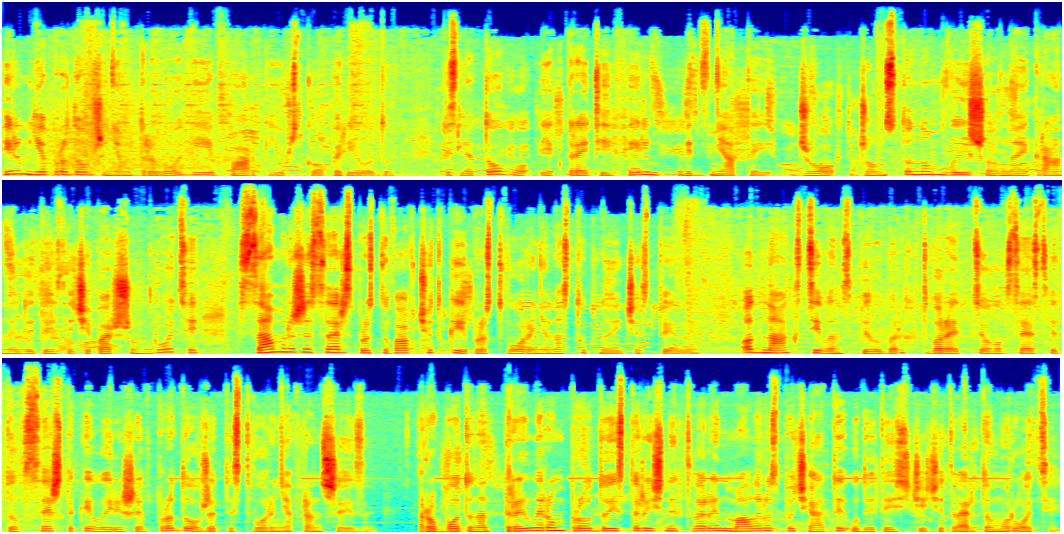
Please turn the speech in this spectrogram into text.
Фільм є продовженням трилогії Парк юрського періоду. Після того, як третій фільм, відзнятий Джо Джонстоном, вийшов на екрани в 2001 році, сам режисер спростував чутки про створення наступної частини. Однак Стівен Спілберг, творець цього всесвіту, все ж таки вирішив продовжити створення франшизи. Роботу над трилером про доісторичних тварин мали розпочати у 2004 році,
